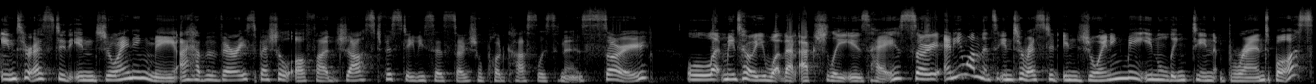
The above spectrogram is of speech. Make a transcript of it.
interested in joining me, I have a very special offer just for Stevie Says Social podcast listeners. So let me tell you what that actually is, hey. So, anyone that's interested in joining me in LinkedIn Brand Boss,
